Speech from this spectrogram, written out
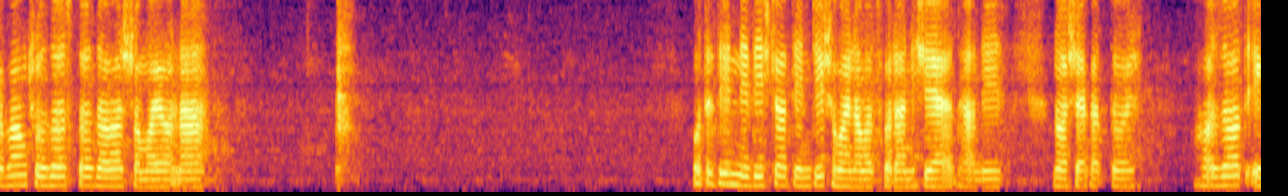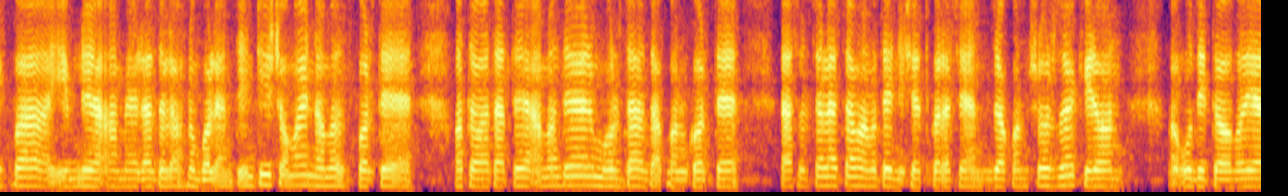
এবং সূর্যাস্ত যাওয়ার সময়ও না। প্রতিদিন নির্দিষ্ট তিনটি সময় নামাজ পড়া নিষেধ, হাদিস নশো একাত্তর। হজরত ইকবা ইবনে আমের রাদিয়াল্লাহু বলেন, তিনটি সময় নামাজ পড়তে অথবা তাতে আমাদের মুর্দা দাফন করতে রাসূল সাল্লাল্লাহু আমাদের নিষেধ করেছেন। যখন সূর্য কিরণ উদিত হয়ে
